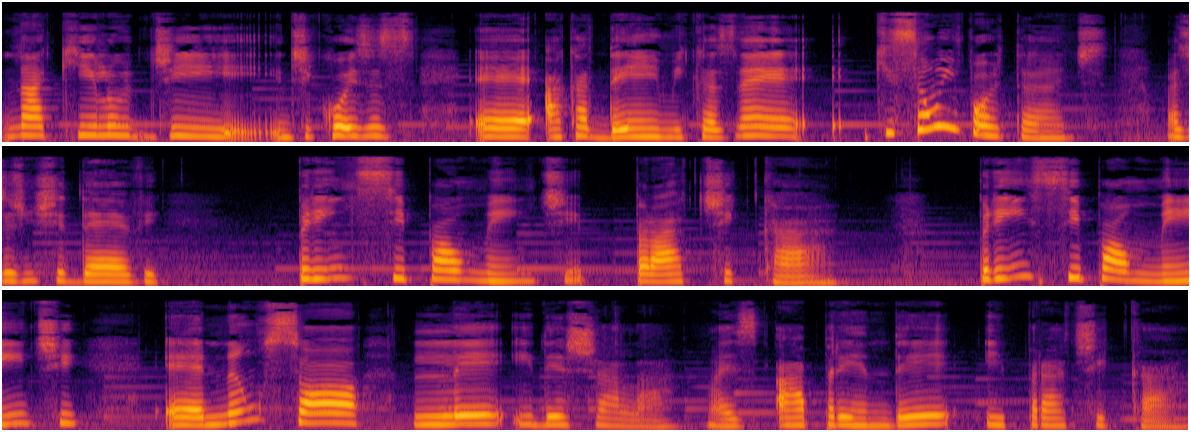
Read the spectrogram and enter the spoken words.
naquilo de, de coisas é, acadêmicas, né, que são importantes, mas a gente deve principalmente praticar, principalmente é, não só ler e deixar lá, mas aprender e praticar.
